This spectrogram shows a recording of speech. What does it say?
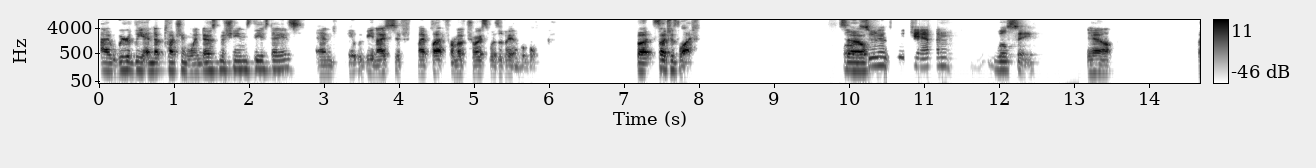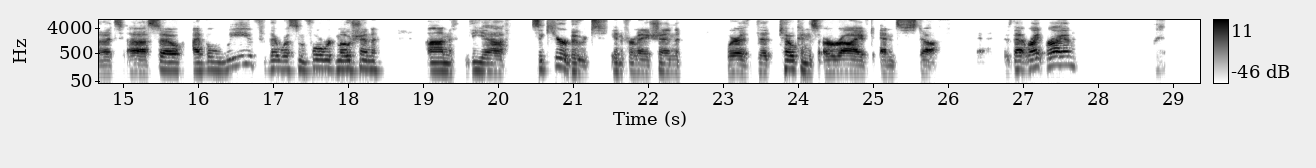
I weirdly end up touching Windows machines these days, and it would be nice if my platform of choice was available. But such is life. So well, as soon as we can, we'll see. Yeah. But uh, so I believe there was some forward motion on the uh, secure boot information where the tokens arrived and stuff. Is that right, Brian?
